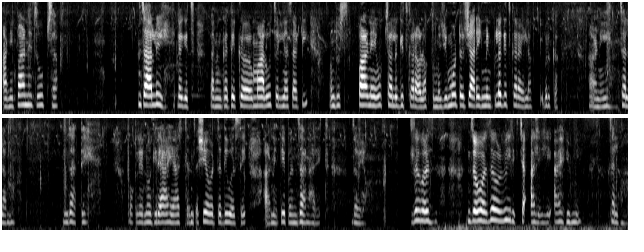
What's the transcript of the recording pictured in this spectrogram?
आणि पाण्याचा उपसा चालू आहे लगेच. कारण का ते क माल उचलण्यासाठी दुस पाणी उपसा लगेच करावा लागतो. म्हणजे मोटरची अरेंजमेंट लगेच करावी लागते बरं का. आणि चला मग. जाते. पोकलेन वगैरे आहे. आज त्यांचा शेवटचा दिवस आहे आणि ते पण जाणार आहेत. जाऊया. जवळ जवळजवळ विहिरीच्या आलेली आहे मी. चला मग.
